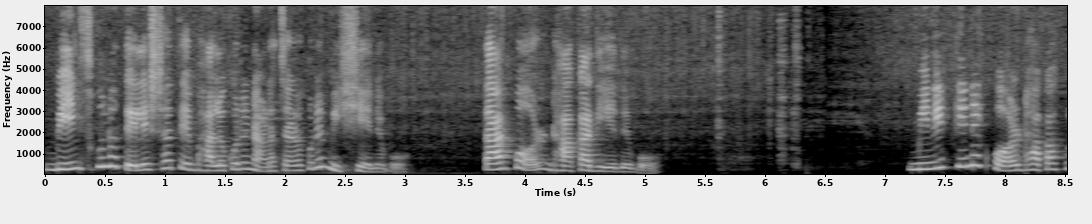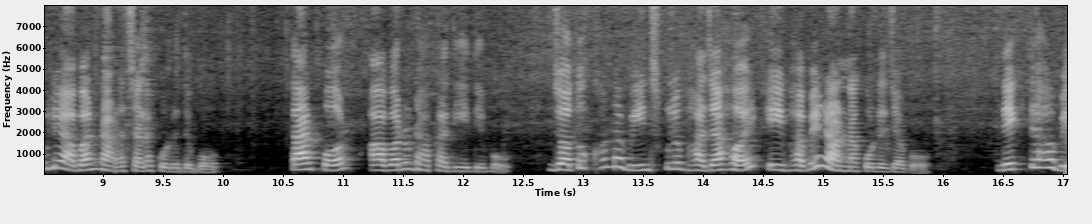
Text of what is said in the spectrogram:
বিনসগুলো তেলের সাথে ভালো করে নাড়াচাড়া করে মিশিয়ে নেব। তারপর ঢাকা দিয়ে দেবো। মিনিট তিনেক পর ঢাকা খুলে আবার নাড়াচাড়া করে দেব। তারপর আবারও ঢাকা দিয়ে দেব। যতক্ষণ না বিনসগুলো ভাজা হয়, এইভাবে রান্না করে যাব। দেখতে হবে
